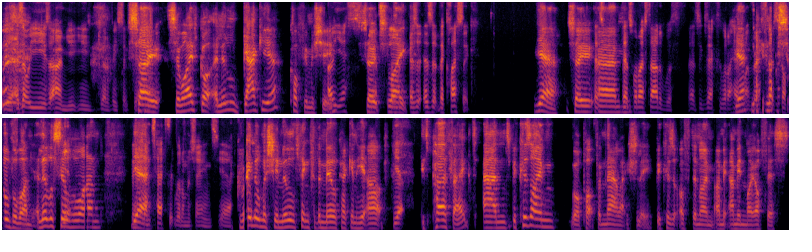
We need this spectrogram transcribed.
yeah, is that what you use at home? You you got a V60. So so I've got a little Gaggia coffee machine. Oh yes. So it's like is it, is it the classic? Yeah. So that's, um, that's what I started with. That's exactly what I had. Yeah, like a silver one, yeah. a little silver yeah. one. They're yeah, fantastic little machines. Yeah, great little machine, little thing for the milk. I can heat up. Yeah, it's perfect. And because I'm well, apart from now actually, because often I'm I'm, I'm in my office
